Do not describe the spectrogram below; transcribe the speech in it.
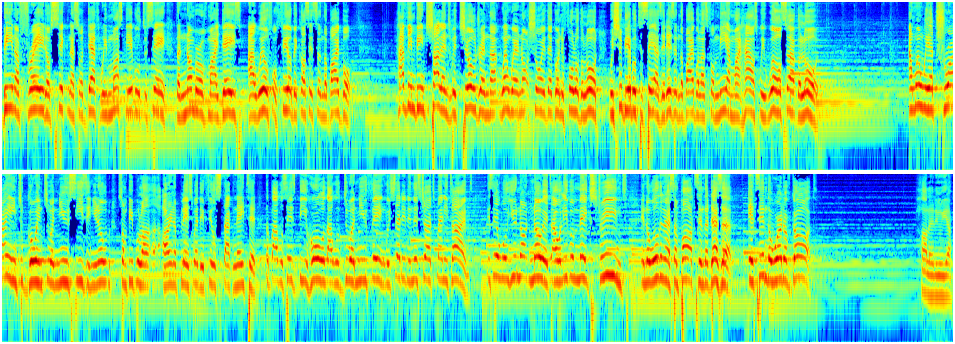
Being afraid of sickness or death, we must be able to say, The number of my days I will fulfill because it's in the Bible. Having been challenged with children that when we're not sure if they're going to follow the Lord, we should be able to say, as it is in the Bible, as for me and my house, we will serve the Lord. And when we are trying to go into a new season, you know, some people are, are in a place where they feel stagnated. The Bible says, Behold, I will do a new thing. We've said it in this church many times. He said, Will you not know it? I will even make streams in the wilderness and paths in the desert. It's in the Word of God. Hallelujah.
